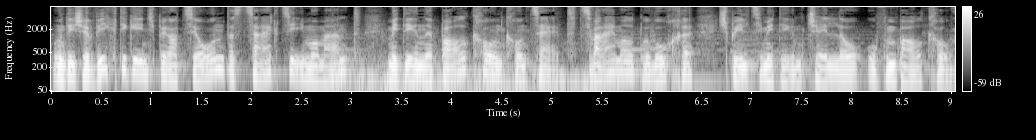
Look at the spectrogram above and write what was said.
und ist eine wichtige Inspiration. Das zeigt sie im Moment mit ihrem Balkonkonzert. Zweimal pro Woche spielt sie mit ihrem Cello auf dem Balkon.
